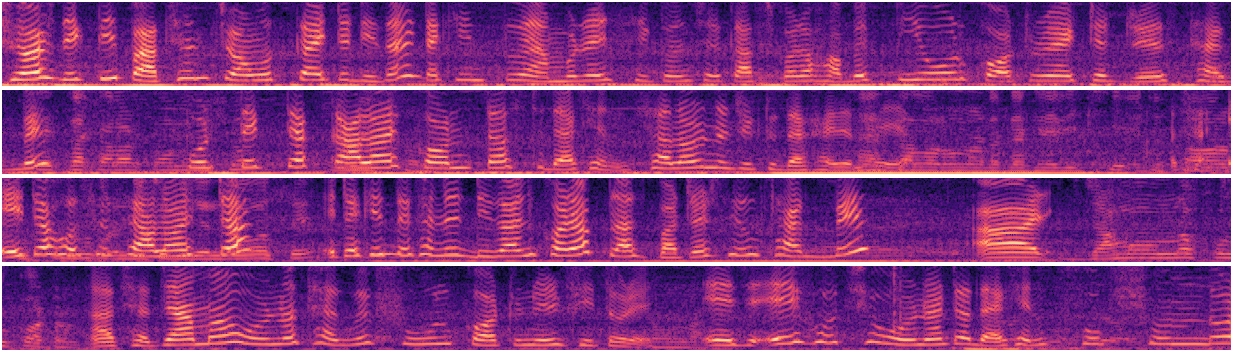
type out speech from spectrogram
ফিওর্স দেখতেই পাচ্ছেন চমৎকার একটা ডিজাইন এটা কিন্তু এমব্রয়ডারি সিকোয়েন্সের কাজ করা হবে। পিওর কটনের একটা ড্রেস থাকবে। প্রত্যেকটা কালার কন্ট্রাস্ট দেখেন স্যালোয়ারটা একটু দেখাই দেন হ্যাঁ ভাইয়া। আচ্ছা এটা হচ্ছে আছে। এটা কিন্তু এখানে ডিজাইন করা প্লাস বাটার সিল্ক থাকবে। আর জামা ওনা ফুল কটন আচ্ছা জামা ওড়না থাকবে ফুল কটনের ভিতরে। এই যে এই হচ্ছে ওড়নাটা দেখেন খুব সুন্দর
